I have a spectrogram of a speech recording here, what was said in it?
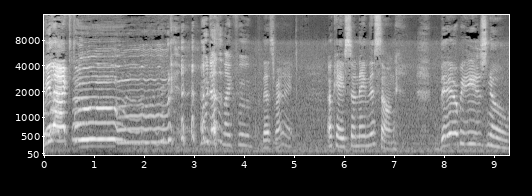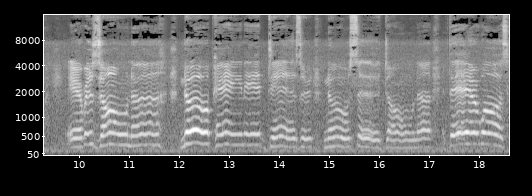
We like food. Who doesn't like food? That's right. Okay, so name this song. There is no Arizona, no painted desert, no Sedona. There was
